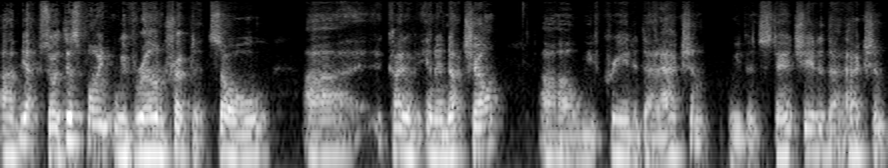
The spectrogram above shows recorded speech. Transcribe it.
Um, yeah, so at this point, we've round tripped it. So uh, kind of in a nutshell, uh, we've created that action. We've instantiated that action.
